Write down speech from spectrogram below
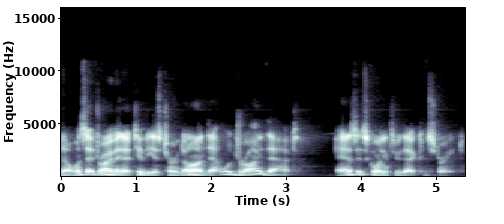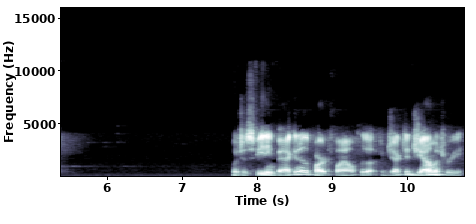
Now, once that drive adaptivity is turned on, that will drive that as it's going through that constraint, which is feeding back into the part file for the projected geometry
